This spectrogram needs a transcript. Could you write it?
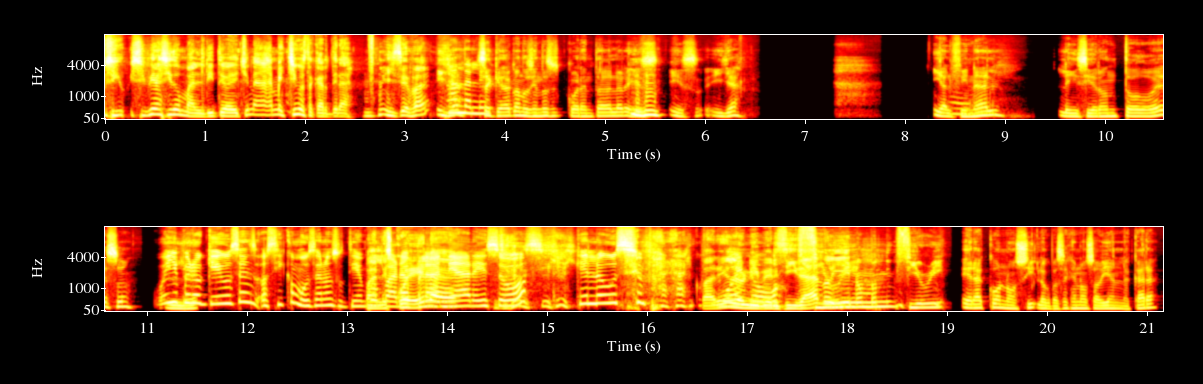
si, si hubiera sido maldito, hubiera dicho, nah, me chingo esta cartera. y se va. Y ya, Ándale. se queda con 240 dólares y- y, y ya. Y al final le hicieron todo eso. Oye, le- pero que usen, así como usaron su tiempo Para planear eso, Sí. que lo usen para algo Para ir a la bueno. universidad, Fury- oye, no mames. Fury era conocido, lo que pasa es que no sabían la cara,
